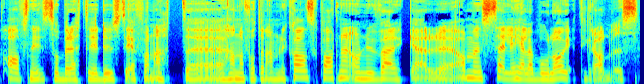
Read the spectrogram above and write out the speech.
avsnittet så berättade du Stefan att eh, han har fått en amerikansk partner och nu verkar eh, ja, men sälja hela bolaget gradvis.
